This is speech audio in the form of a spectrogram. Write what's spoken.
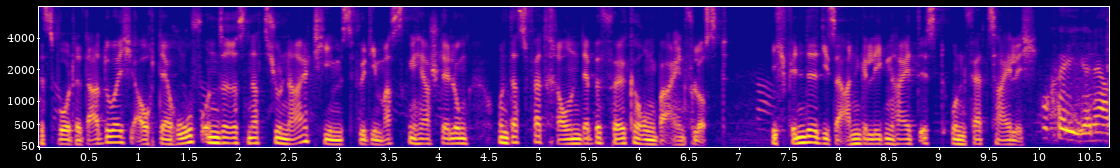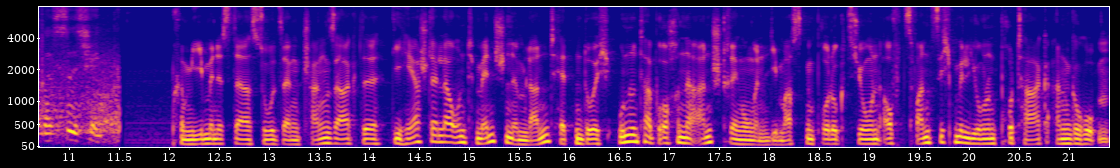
Es wurde dadurch auch der Ruf unseres Nationalteams für die Maskenherstellung und das Vertrauen der Bevölkerung beeinflusst. Ich finde, diese Angelegenheit ist unverzeihlich. Premierminister Su Tseng-Chang sagte, die Hersteller und Menschen im Land hätten durch ununterbrochene Anstrengungen die Maskenproduktion auf 20 Millionen pro Tag angehoben.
